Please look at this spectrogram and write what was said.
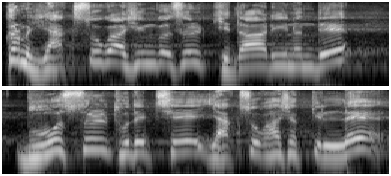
그러면 약속하신 것을 기다리는데 무엇을 도대체 약속하셨길래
